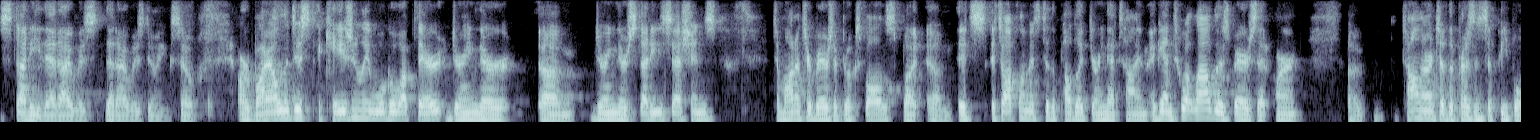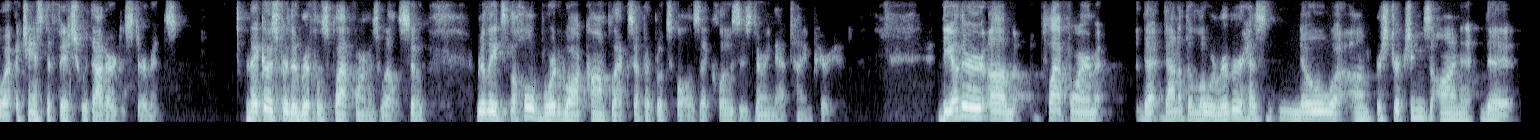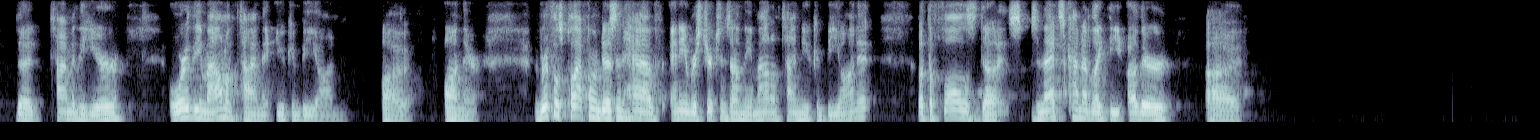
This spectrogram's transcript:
study that I was that I was doing. So our biologists occasionally will go up there during their um, during their study sessions to monitor bears at Brooks Falls, but um, it's it's off limits to the public during that time. Again, to allow those bears that aren't uh, tolerant of the presence of people a chance to fish without our disturbance. And that goes for the Riffles platform as well. So really, it's the whole boardwalk complex up at Brooks Falls that closes during that time period. The other um, platform that down at the lower river has no um, restrictions on the the time of the year or the amount of time that you can be on uh, on there. Riffles platform doesn't have any restrictions on the amount of time you can be on it, but the Falls does, and that's kind of like the other uh,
